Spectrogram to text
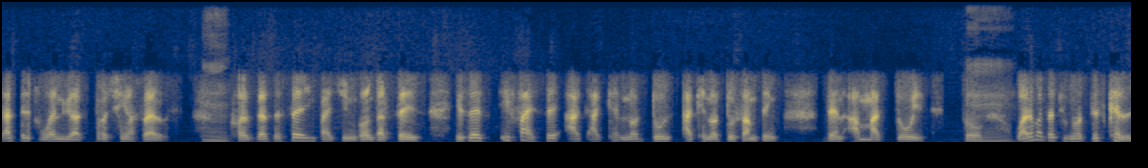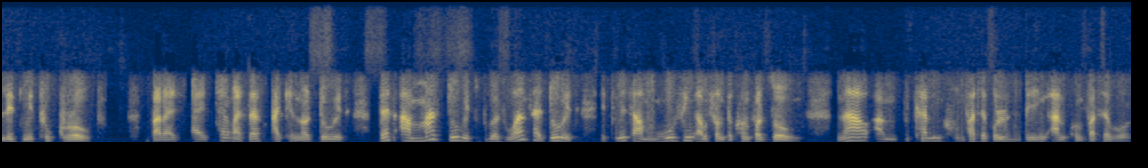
That is when you are stretching yourself. Because mm. there's a saying by Jim Rohn that says, he says, if I say I, I cannot do, I cannot do something, then I must do it. So mm. whatever that you know, this can lead me to grow but I, I tell myself I cannot do it, then I must do it because once I do it, it means I'm moving out from the comfort zone. Now I'm becoming comfortable being uncomfortable.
